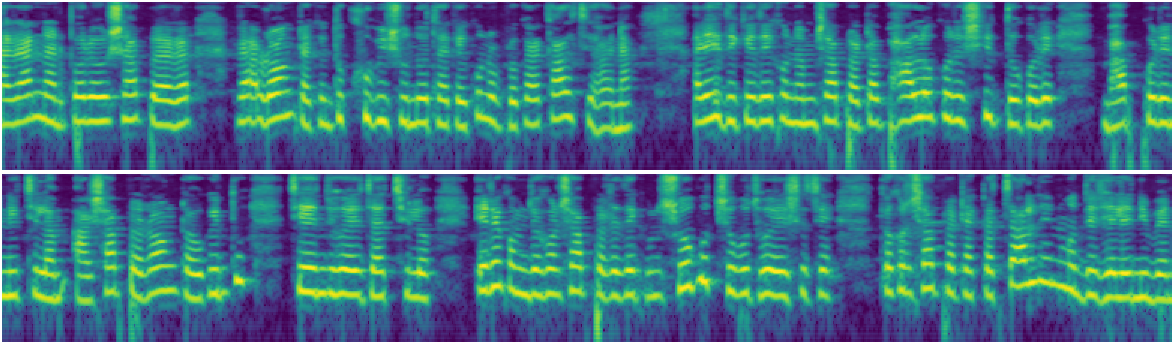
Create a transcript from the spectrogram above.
আর রান্নার পরেও শাপলার রঙটা কিন্তু খুবই সুন্দর থাকে, কোনো প্রকার কালচে হয় না। আর এদিকে দেখুন আমি শাপলাটা ভালো করে সিদ্ধ করে, ভাপ করে নিচ্ছিলাম, আর শাপলার রঙটাও কিন্তু চেঞ্জ হয়ে যাচ্ছিল। এরকম যখন শাপলাটা দেখবেন সবুজ সবুজ হয়ে এসেছে, তখন শাপলাটা একটা চালনির মধ্যে ঢেলে নেবেন,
